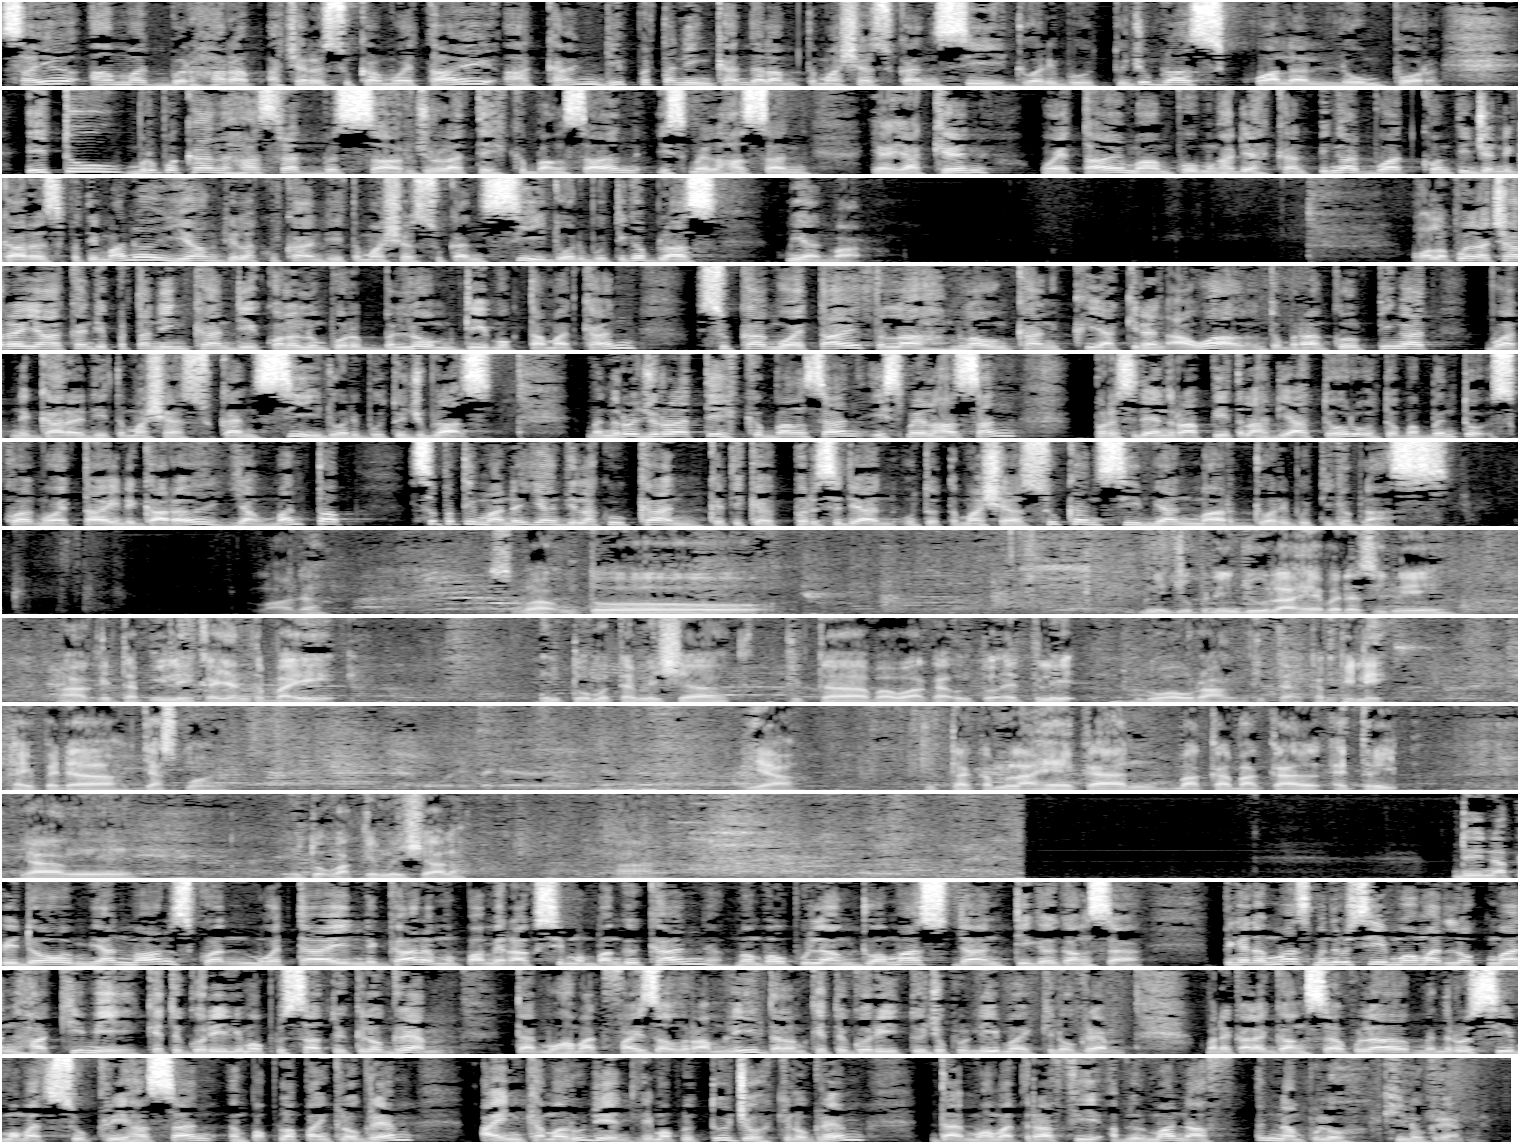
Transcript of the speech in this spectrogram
Saya amat berharap acara sukan Muay Thai akan dipertandingkan dalam Temasya Sukan C 2017 Kuala Lumpur. Itu merupakan hasrat besar jurulatih kebangsaan Ismail Hassan yang yakin Muay Thai mampu menghadiahkan pingat buat kontingen negara seperti mana yang dilakukan di Temasya Sukan C 2013 Myanmar. Walaupun acara yang akan dipertandingkan di Kuala Lumpur belum dimuktamadkan, Sukan Muay Thai telah melaungkan keyakinan awal untuk merangkul pingat buat negara di Temasya Sukan C 2017. Menurut jurulatih kebangsaan Ismail Hassan, Presiden Rapi telah diatur untuk membentuk skuad Muay Thai negara yang mantap seperti mana yang dilakukan ketika persediaan untuk Temasya Sukan C Myanmar 2013. Allah dah. Sebab untuk peninju-peninju lahir pada sini. Ha, kita pilihkan yang terbaik untuk Muay Malaysia. Kita bawa kat untuk atlet dua orang kita akan pilih daripada Jasmine. Ya, kita akan melahirkan bakal-bakal atlet yang untuk wakil Malaysia lah. Ha. Di Napido, Myanmar, skuad Thai negara mempamer aksi membanggakan membawa pulang dua emas dan tiga gangsa. Pingat emas menerusi Muhammad Lokman Hakimi kategori 51 kg dan Muhammad Faizal Ramli dalam kategori 75 kg. Manakala gangsa pula menerusi Muhammad Sukri Hassan 48 kg, Ain Kamarudin 57 kg dan Muhammad Rafi Abdul Manaf 60 kg.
